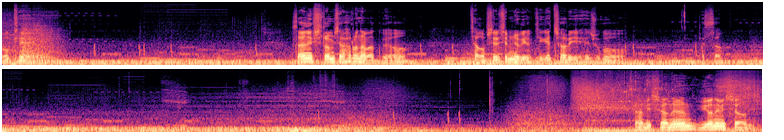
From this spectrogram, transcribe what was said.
오케이. 사이닉 실험실 하루 남았고요. 작업실 16일 기계 처리 해주고 됐어. 자 미션은 위원회 미션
